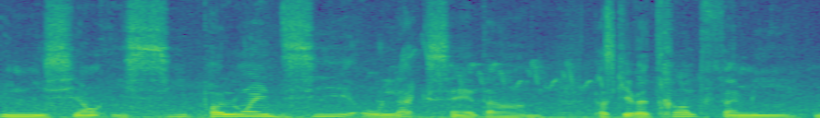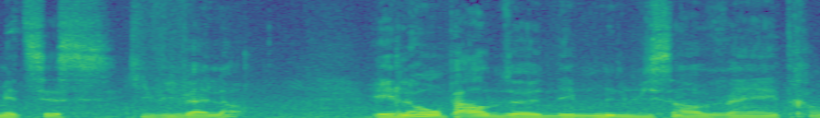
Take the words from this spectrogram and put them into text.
une mission ici, pas loin d'ici, au lac Sainte-Anne, parce qu'il y avait 30 familles métisses qui vivaient là. Et là, on parle de, des 1820 et 30.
